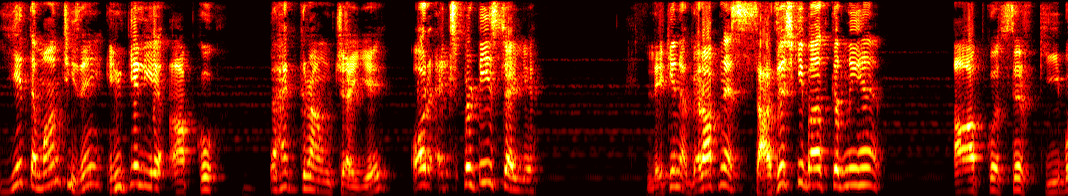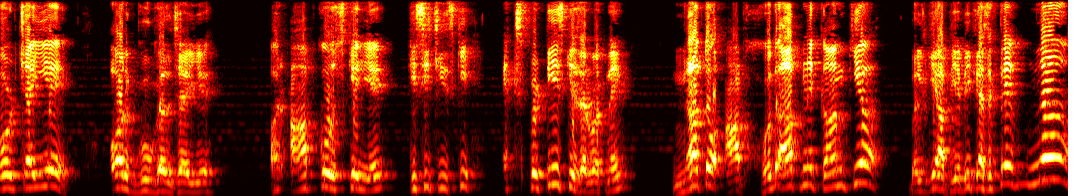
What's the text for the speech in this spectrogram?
یہ تمام چیزیں ان کے لیے آپ کو بیک گراؤنڈ چاہیے اور ایکسپرٹیز چاہیے۔ لیکن اگر آپ نے سازش کی بات کرنی ہے، آپ کو صرف کی بورڈ چاہیے اور گوگل چاہیے اور آپ کو اس کے لیے کسی چیز کی ایکسپرٹیز کی ضرورت نہیں۔ نہ تو آپ خود آپ نے کام کیا، بلکہ آپ یہ بھی کہہ سکتے ہیں، نہ،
